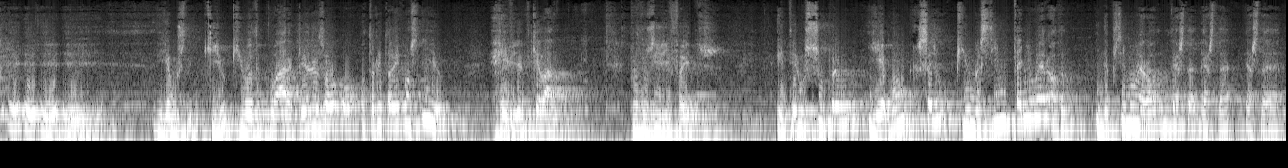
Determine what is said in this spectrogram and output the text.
eh, eh, digamos, que, que o adequar apenas ao, ao, ao território concelhio. É evidente que é lá produzir efeitos em termos supra, e é bom que, seja, que uma CIM tenha um aeródromo, ainda por cima um aeródromo desta, desta, desta,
